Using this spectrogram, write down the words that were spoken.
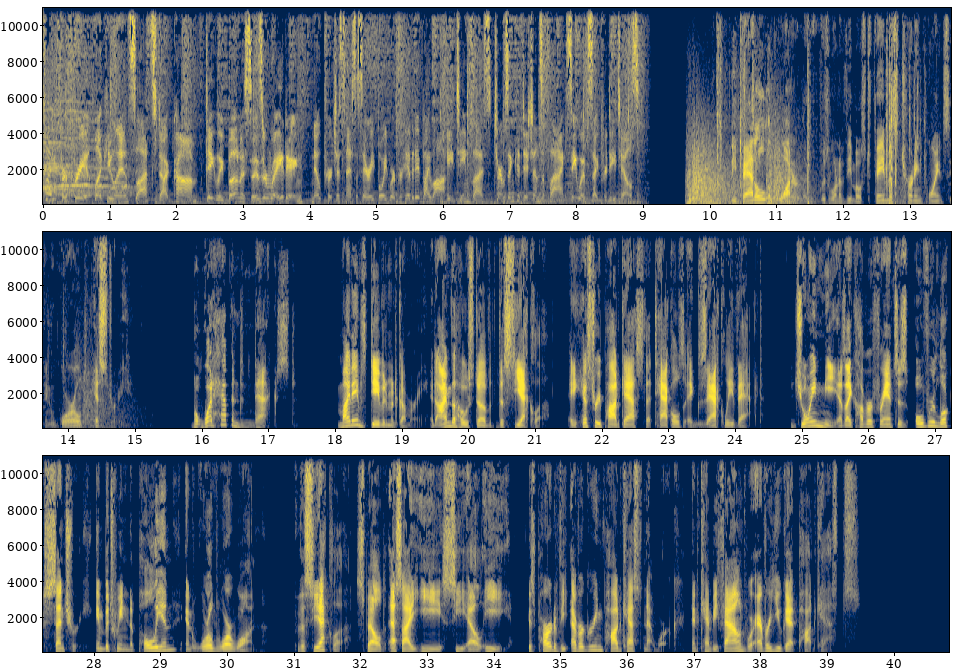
Play for free at LuckyLandSlots.com. Daily bonuses are waiting. No purchase necessary. Void where prohibited by law. 18 plus. Terms and conditions apply. See website for details. The Battle of Waterloo was one of the most famous turning points in world history. But what happened next? My name's David Montgomery, and I'm the host of The Siècle, a history podcast that tackles exactly that. Join me as I cover France's overlooked century in between Napoleon and World War I. The Siècle, spelled S I E C L E, is part of the Evergreen Podcast Network and can be found wherever you get podcasts.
